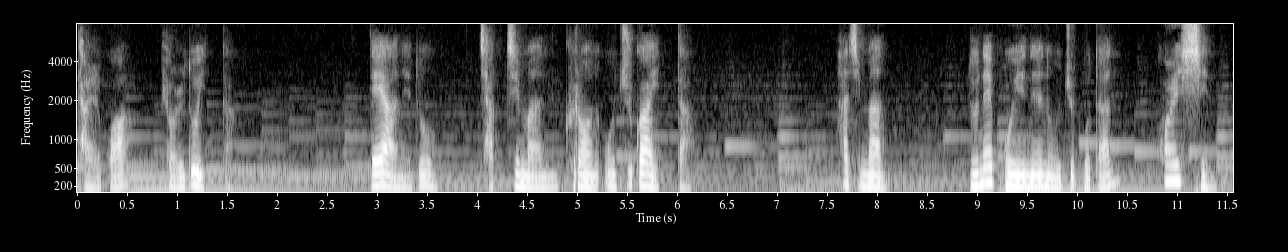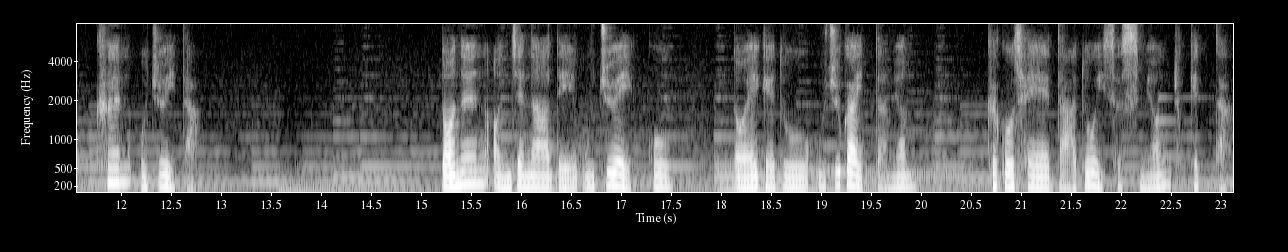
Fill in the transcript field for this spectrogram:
달과 별도 있다. 내 안에도 작지만 그런 우주가 있다. 하지만 눈에 보이는 우주보단 훨씬 큰 우주이다. 너는 언제나 내 우주에 있고 너에게도 우주가 있다면 그곳에 나도 있었으면 좋겠다.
